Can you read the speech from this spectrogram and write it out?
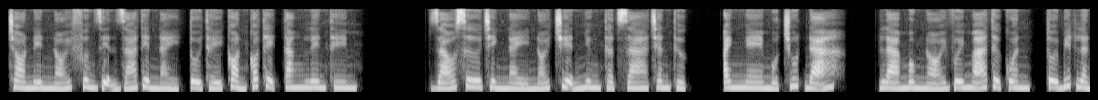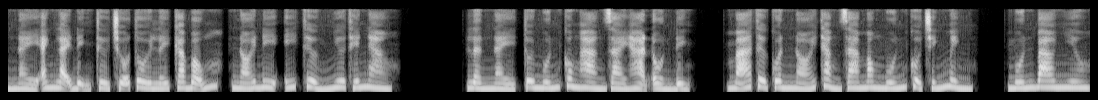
cho nên nói phương diện giá tiền này tôi thấy còn có thể tăng lên thêm. Giáo sư Trình này nói chuyện nhưng thật ra chân thực, anh nghe một chút đã. La mông nói với Mã Tư Quân, tôi biết lần này anh lại định từ chỗ tôi lấy cá bỗng, nói đi ý tưởng như thế nào. Lần này tôi muốn cung hàng dài hạn ổn định. Mã Tư Quân nói thẳng ra mong muốn của chính mình. Muốn bao nhiêu?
